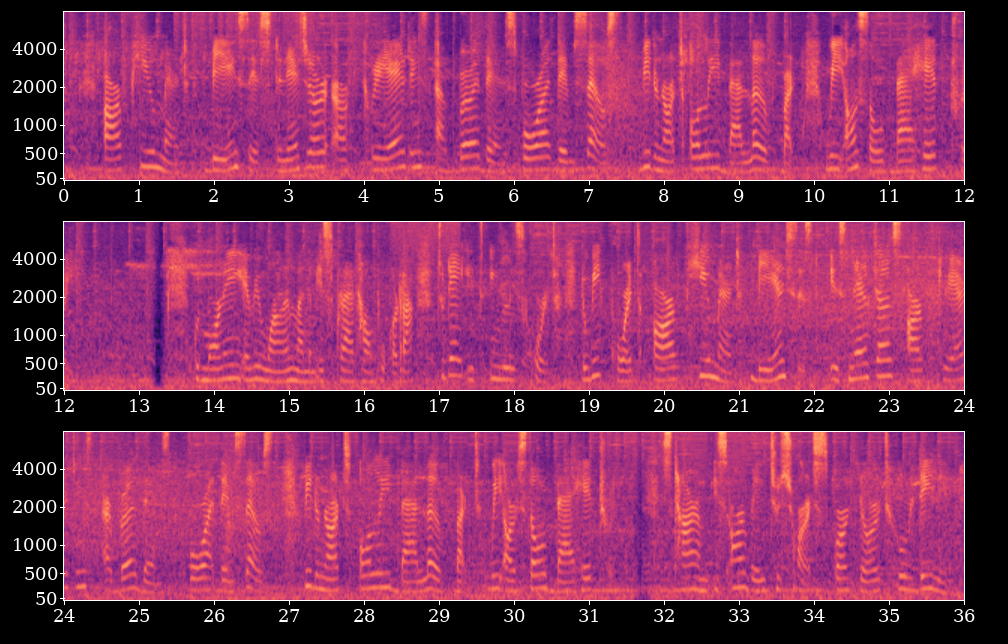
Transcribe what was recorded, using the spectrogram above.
of human beings is the nature of creating a burdens for themselves we do not only bear love, but we also bear hatred. Good morning, everyone. My name is Prathong Pukarak. Today it's English court. The weak court of human beings is natures of creating a burden for themselves. We do not only bear love, but we also bear hatred. Time is always too short for those who need it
